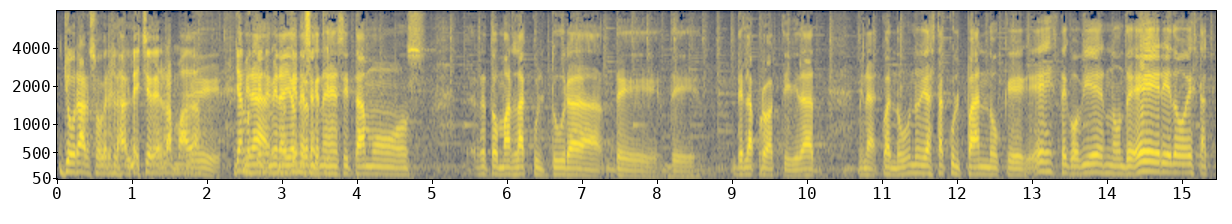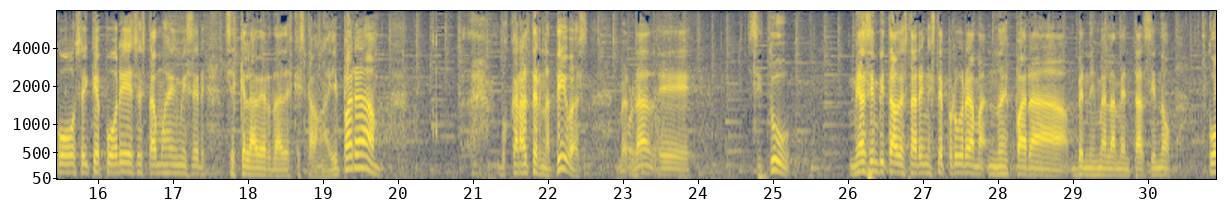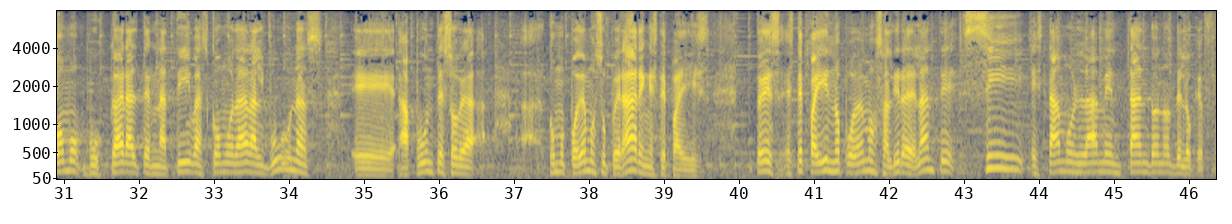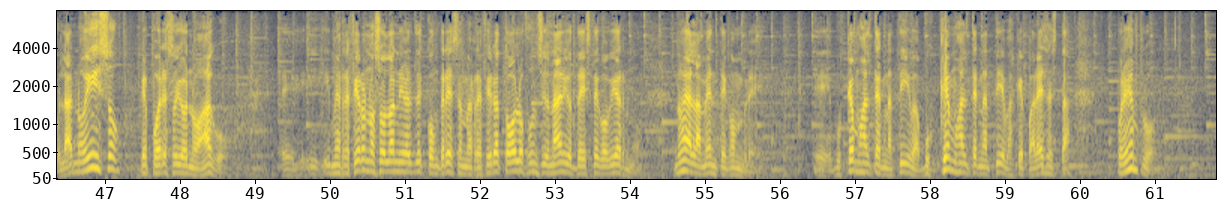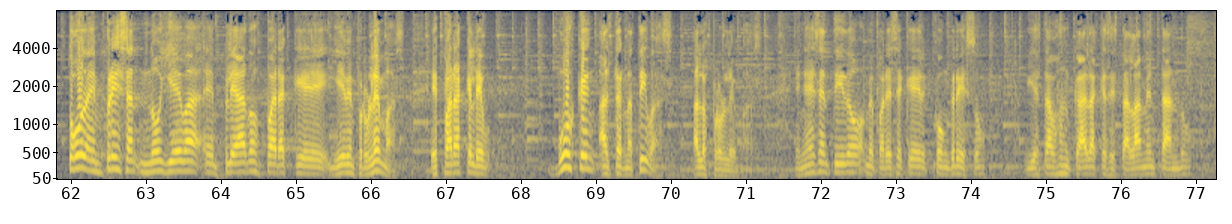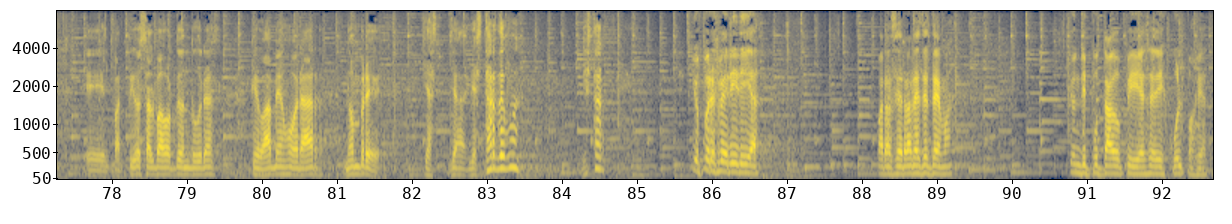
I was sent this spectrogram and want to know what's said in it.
llorar sobre la leche derramada. Ya no mira, mira yo creo que necesitamos retomar la cultura de, la proactividad. Mira, cuando uno ya está culpando que este gobierno de heredó esta cosa y que por eso estamos en miseria, si es que la verdad es que estaban ahí para buscar alternativas, ¿verdad? Eh, si tú me has invitado a estar en este programa no es para venirme a lamentar, sino cómo buscar alternativas, cómo dar algunas eh, apuntes sobre cómo podemos superar en este país. Entonces, este país no podemos salir adelante si estamos lamentándonos de lo que fulano hizo, que por eso yo no hago. Eh, y, me refiero no solo a nivel del Congreso, me refiero a todos los funcionarios de este gobierno. No se lamenten, hombre. Eh, busquemos alternativas, busquemos alternativas, que para eso está. Por ejemplo, toda empresa no lleva empleados para que lleven problemas. es para que le busquen alternativas a los problemas. En ese sentido, me parece que el Congreso y esta bancada que se está lamentando, el Partido Salvador de Honduras, que va a mejorar, no ya, ya, ya es tarde, ya es. Yo preferiría, para cerrar este tema, que un diputado pidiese disculpas, fíjate.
